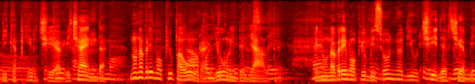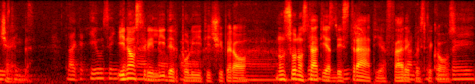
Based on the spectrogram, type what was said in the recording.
di capirci a vicenda, non avremo più paura gli uni degli altri e non avremo più bisogno di ucciderci a vicenda. I nostri leader politici però non sono stati addestrati a fare queste cose,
